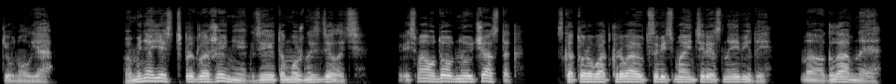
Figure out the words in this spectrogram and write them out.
кивнул я. У меня есть предложение, где это можно сделать. Весьма удобный участок, с которого открываются весьма интересные виды. Но главное,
